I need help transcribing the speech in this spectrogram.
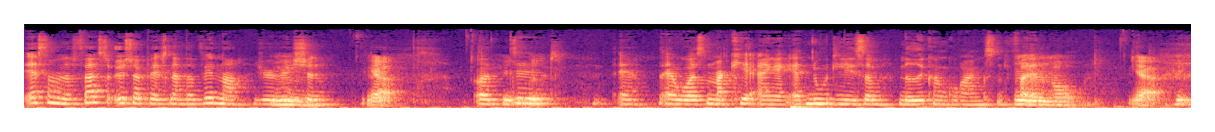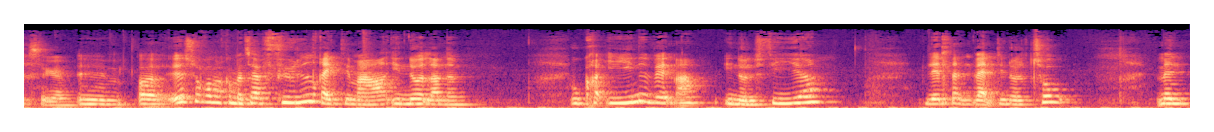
Estland er det første østeuropæiske land, der vinder Eurovision. Mm. Ja, Og helt det vildt. ja, er jo også en markering af, at nu er de ligesom med i konkurrencen for mm. alvor. Ja, helt sikkert. Øhm, og Østeuropa kommer til at fylde rigtig meget i nullerne. Ukraine vinder i 04. Letland vandt i 02. Men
